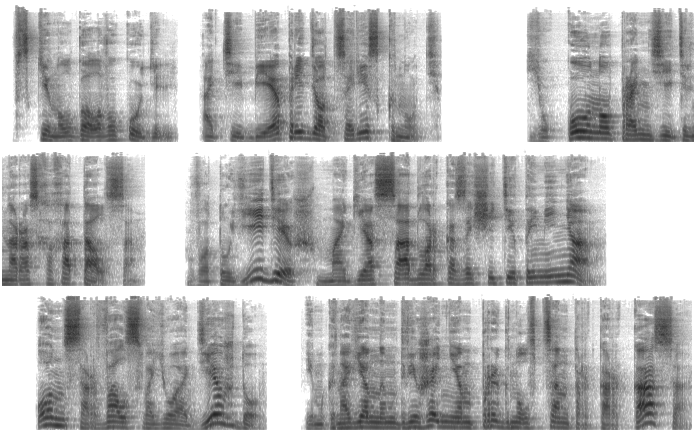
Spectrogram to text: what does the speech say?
— вскинул голову Кугель. «А тебе придется рискнуть». Юкуну пронзительно расхохотался. «Вот увидишь, магия Садларка защитит и меня». Он сорвал свою одежду и мгновенным движением прыгнул в центр каркаса,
